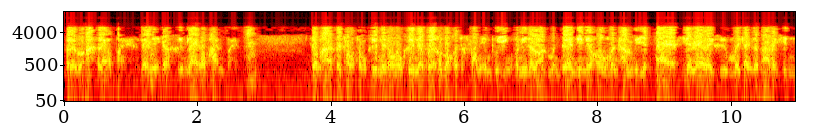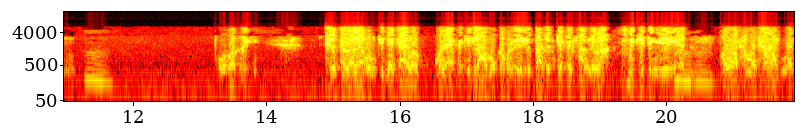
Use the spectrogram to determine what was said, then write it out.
ก็เลยบอกอะแล้วไปแล้วนี้ก็คืนแรกก็ผ่านไปครับก็ผ่านไปสองสามคืนไม่สองสามคืนเนี่ยเบิร์ดเขาบอกเขาจะฝันเห็นผู้หญิงคนนี้ตลอดเหมือนเดินอยู่ในห้องเหมือนทำพิธีแต่ที่แน่ๆเลยคือ ไม่ใส่เสื้อผ้าไปชิ้นหนึ่งอืมผมก็เฮ้ยคือตอนนั้นแหละผมคิดในใจว่ามันแอบไปคิดลามกกับคนอื่นหรือเปล่าจนเก็บไปฝันหรือเปล่าคือคิดอย่างนี้อืไงมอืมเพราะว่าธรรมชาติเนี่ย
